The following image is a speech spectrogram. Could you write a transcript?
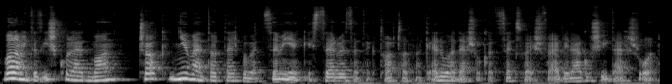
valamint az iskolákban csak nyilvántartásba vett személyek és szervezetek tarthatnak előadásokat szexuális felvilágosításról.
